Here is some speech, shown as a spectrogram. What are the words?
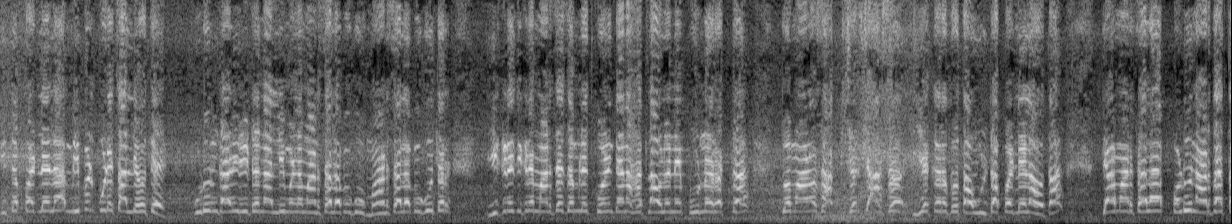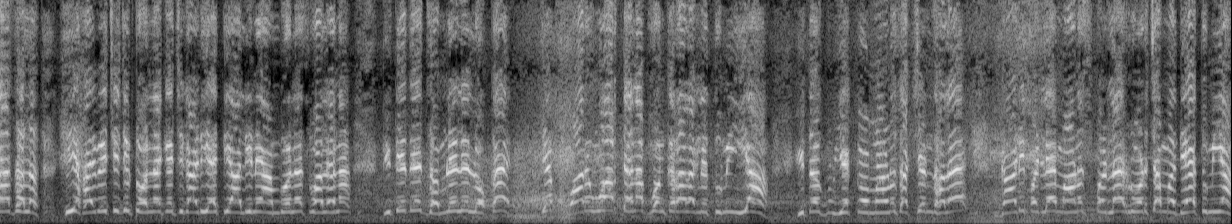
तिथं पडलेलं मी पण पुढे चालले होते. पुढून गाडी रिटर्न आली म्हणलं माणसाला बघू माणसाला बघू तर इकडे तिकडे माणसं जमलेत कोणी त्यांना हात लावला नाही पूर्ण रक्त. तो माणूस अक्षरशः असं हे करत होता उलटा पडलेला होता. त्या माणसाला पडून अर्धा तास झाला. ही हायवेची जी टोलनाक्याची गाडी आहे ती आली नाही अँब्युलन्स वाल्याना तिथे ते जमलेले लोक आहे ते वारंवार त्यांना फोन करायला लागले तुम्ही या. इथं एक माणूस ऍक्सिडेंट झालाय गाडी पडलाय माणूस पडलाय रोडच्या मध्ये आहे तुम्ही या.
